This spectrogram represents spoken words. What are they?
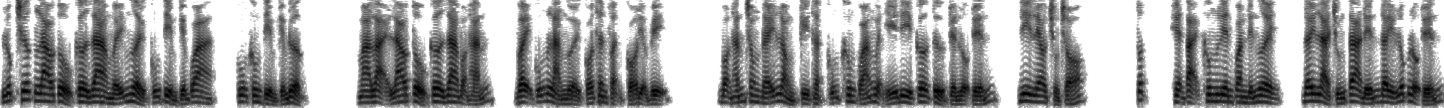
Lúc trước lao tổ cơ gia mấy người cũng tìm kiếm qua, cũng không tìm kiếm được. Mà lại lao tổ cơ gia bọn hắn, vậy cũng là người có thân phận có địa vị. Bọn hắn trong đáy lòng kỳ thật cũng không quá nguyện ý đi cơ tử tuyển lộ tuyến, đi leo chủ chó. Tốt, hiện tại không liên quan đến ngươi, đây là chúng ta đến đây lúc lộ tuyến.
